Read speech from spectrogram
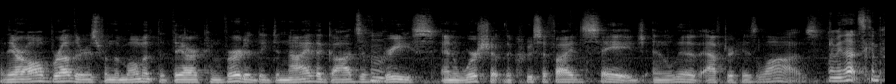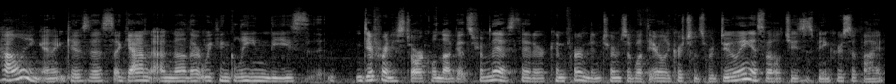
And they are all brothers from the moment that they are converted. They deny the gods of hmm. Greece and worship the crucified sage and live after his laws. I mean, that's compelling. And it gives us, again, another, we can glean these different historical nuggets from this that are confirmed in terms of what the early Christians were doing as well as Jesus being crucified.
